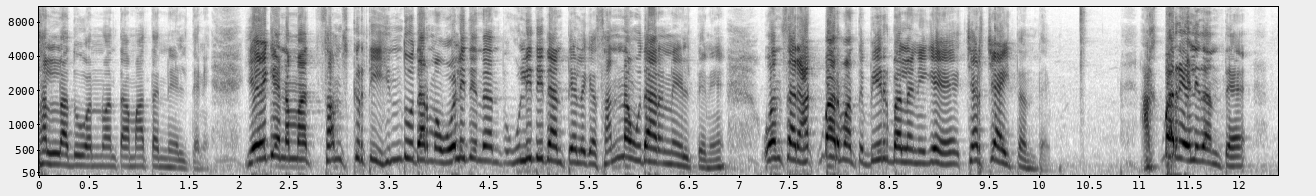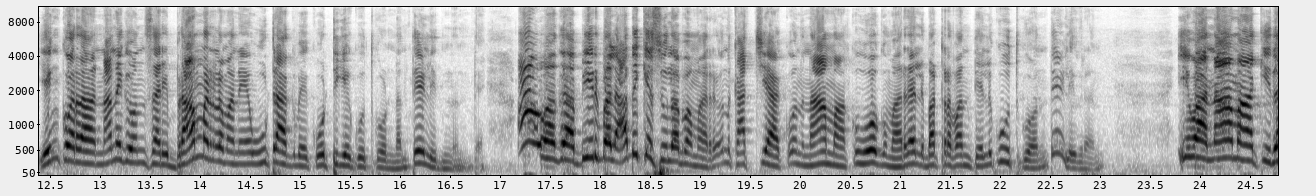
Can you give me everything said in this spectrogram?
ಸಲ್ಲದು ಅನ್ನುವಂಥ ಮಾತನ್ನು ಹೇಳ್ತೇನೆ. ಹೇಗೆ ನಮ್ಮ ಸಂಸ್ಕೃತಿ ಹಿಂದೂ ಧರ್ಮ ಉಳಿದಿದೆ ಅಂತ ಉಳಿದಿದೆ ಅಂತ ಹೇಳಿಗೆ ಸಣ್ಣ ಉದಾಹರಣೆ ಹೇಳ್ತೇನೆ. ಒಂದು ಅಕ್ಬರ್ ಮತ್ತು ಬೀರ್ಬಲನಿಗೆ ಚರ್ಚೆ ಆಯ್ತಂತೆ. ಅಕ್ಬರ್ ಹೇಳಿದಂತೆ, ಎಂಕೊರ, ನನಗೆ ಒಂದು ಸಾರಿ ಬ್ರಾಹ್ಮಣರ ಮನೆ ಊಟ ಆಗಬೇಕು, ಒಟ್ಟಿಗೆ ಕೂತ್ಕೊಂಡು ಅಂತ ಹೇಳಿದ್ನಂತೆ. ಆವಾಗ ಬೀರ್ಬಲ್ ಅದಕ್ಕೆ ಸುಲಭ ಮಾರ್ರೆ, ಒಂದು ಕಚ್ಚಿ ಹಾಕು, ಒಂದು ನಾಮ ಹಾಕು, ಹೋಗು ಮಾರ್ರೆ, ಅಲ್ಲಿ ಭಟ್ರ ಪಂಕ್ತಿಯಲ್ಲಿ ಕೂತ್ಕೋ ಅಂತ ಹೇಳಿದ್ರಂತೆ. ಇವ ನಾಮ ಹಾಕಿದ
